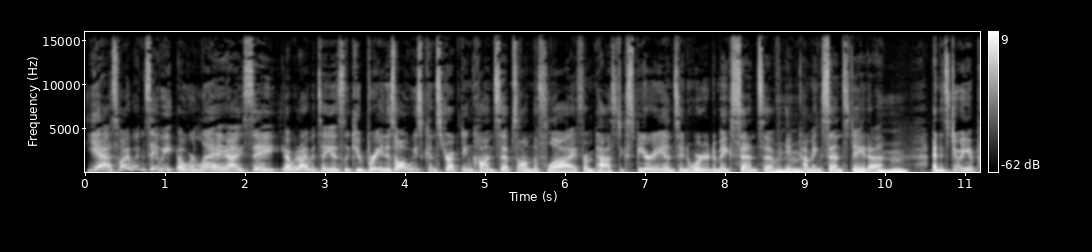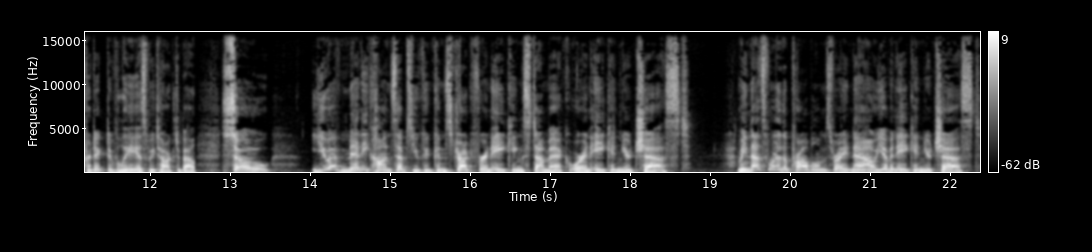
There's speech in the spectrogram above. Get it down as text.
Yeah, so I wouldn't say we overlay. I say what I would say is like your brain is always constructing concepts on the fly from past experience in order to make sense of mm-hmm. incoming sense data. Mm-hmm. And it's doing it predictively as we talked about. So you have many concepts you can construct for an aching stomach or an ache in your chest. I mean, that's one of the problems right now. You have an ache in your chest.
